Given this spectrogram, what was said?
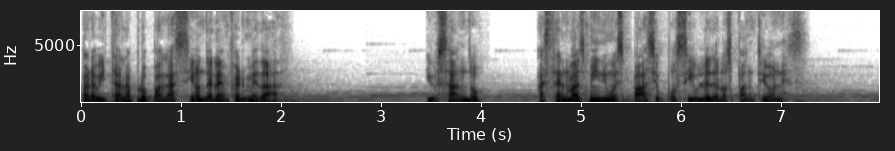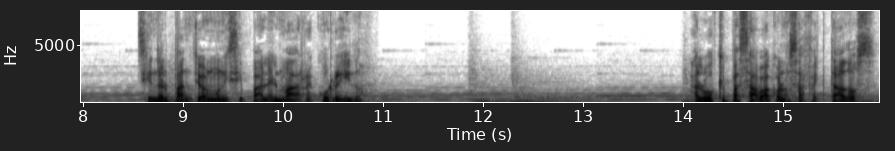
para evitar la propagación de la enfermedad, y usando hasta el más mínimo espacio posible de los panteones, siendo el panteón municipal el más recurrido. Algo que pasaba con los afectados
